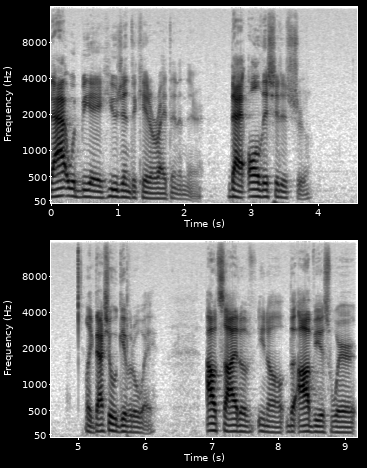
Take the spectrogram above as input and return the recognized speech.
That would be a huge indicator right then and there that all this shit is true. Like that shit would give it away. Outside of, you know, the obvious where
